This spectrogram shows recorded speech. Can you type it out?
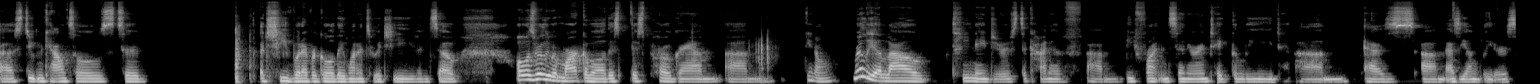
uh, student councils to achieve whatever goal they wanted to achieve. And so, what was really remarkable this this program, um, you know, really allowed teenagers to kind of um, be front and center and take the lead um, as um, as young leaders.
